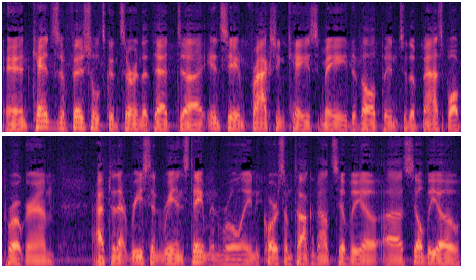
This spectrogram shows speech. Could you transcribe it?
and Kansas officials concerned that that uh, NCAA infraction case may develop into the basketball program after that recent reinstatement ruling. Of course, I'm talking about Silvio uh, Silvio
